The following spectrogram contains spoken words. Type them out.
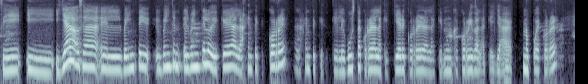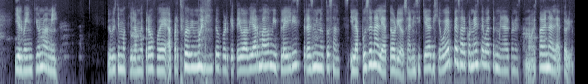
Sí, y, y ya, o sea, el 20, el 20, el 20 lo dediqué a la gente que corre, a la gente que, que le gusta correr, a la que quiere correr, a la que nunca ha corrido, a la que ya no puede correr. Y el 21 a mí. El último kilómetro fue, aparte fue bien bonito porque te digo, había armado mi playlist tres minutos antes y la puse en aleatorio, o sea, ni siquiera dije, voy a empezar con este, voy a terminar con esta, no, estaba en aleatorio.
